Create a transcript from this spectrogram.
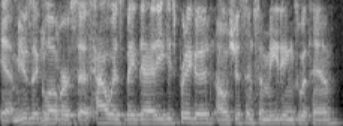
Yeah, Music Lover says, How is Big Daddy? He's pretty good. I was just in some meetings with him.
